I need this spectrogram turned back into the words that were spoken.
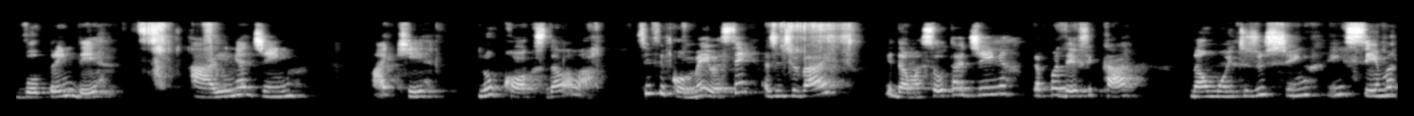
vou prender alinhadinho aqui no cox da Lala. Se ficou meio assim, a gente vai e dá uma soltadinha para poder ficar não muito justinho em cima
